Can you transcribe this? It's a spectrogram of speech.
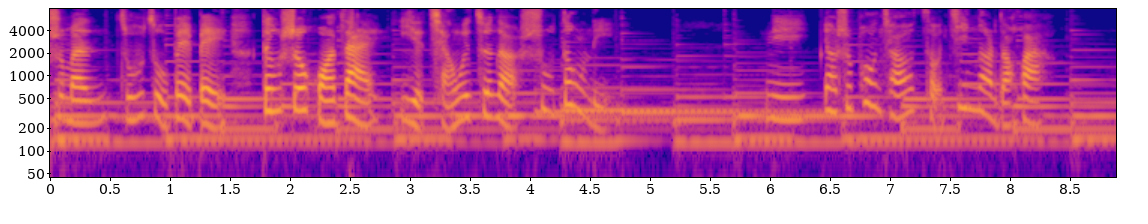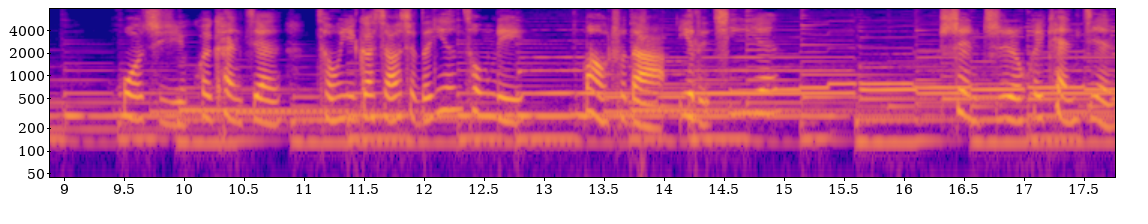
老鼠们祖祖辈辈都生活在野蔷薇村的树洞里。你要是碰巧走进那儿的话，或许会看见从一个小小的烟囱里冒出的一缕青烟，甚至会看见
